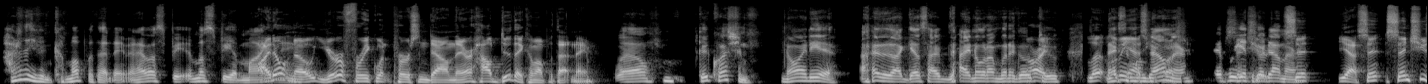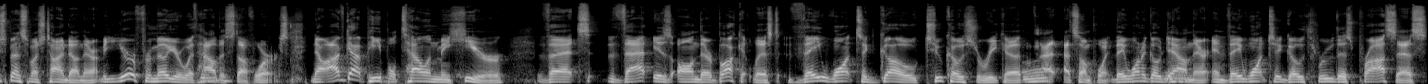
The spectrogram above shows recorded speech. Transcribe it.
how do they even come up with that name? It must be it must be a mind. I don't name. know. You're a frequent person down there. How do they come up with that name? Well, good question. No idea. I, I guess I I know what I'm going to go right. to. Let, let me ask you down there. If we Since get to go down there. Yeah, since, since you spend so much time down there, I mean, you're familiar with how this stuff works. Now, I've got people telling me here that that is on their bucket list. They want to go to Costa Rica mm-hmm. at, at, some point. They want to go down mm-hmm. there and they want to go through this process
